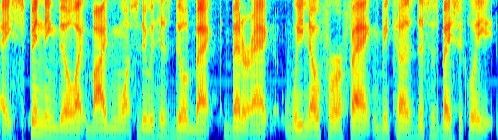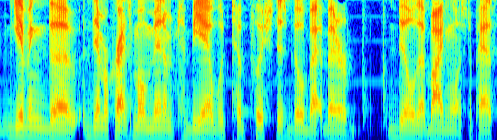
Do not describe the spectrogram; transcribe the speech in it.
a spending bill like Biden wants to do with his Build Back Better Act, we know for a fact because this is basically giving the Democrats momentum to be able to push this Build Back Better bill that Biden wants to pass.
